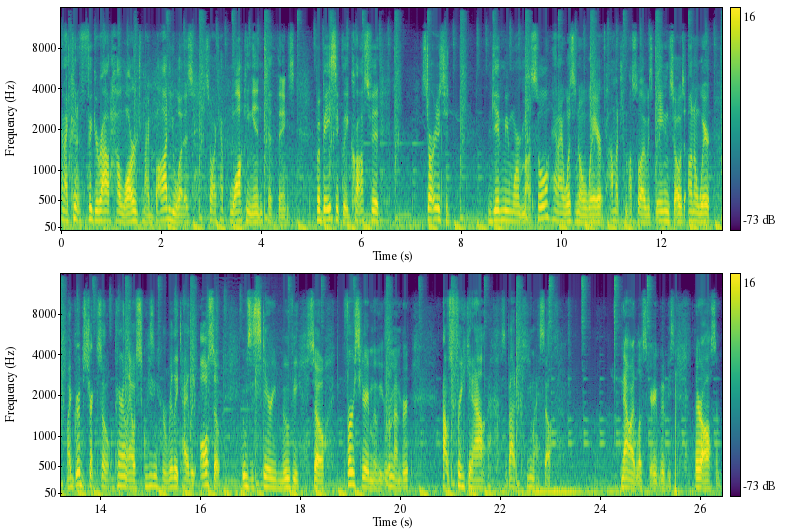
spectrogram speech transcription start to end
and I couldn't figure out how large my body was. So I kept walking into things. But basically, CrossFit started to give me more muscle and I wasn't aware of how much muscle I was gaining, so I was unaware my grip strength. So apparently I was squeezing her really tightly. Also, it was a scary movie. So, first scary movie, remember, I was freaking out. I was about to pee myself. Now I love scary movies. They're awesome.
